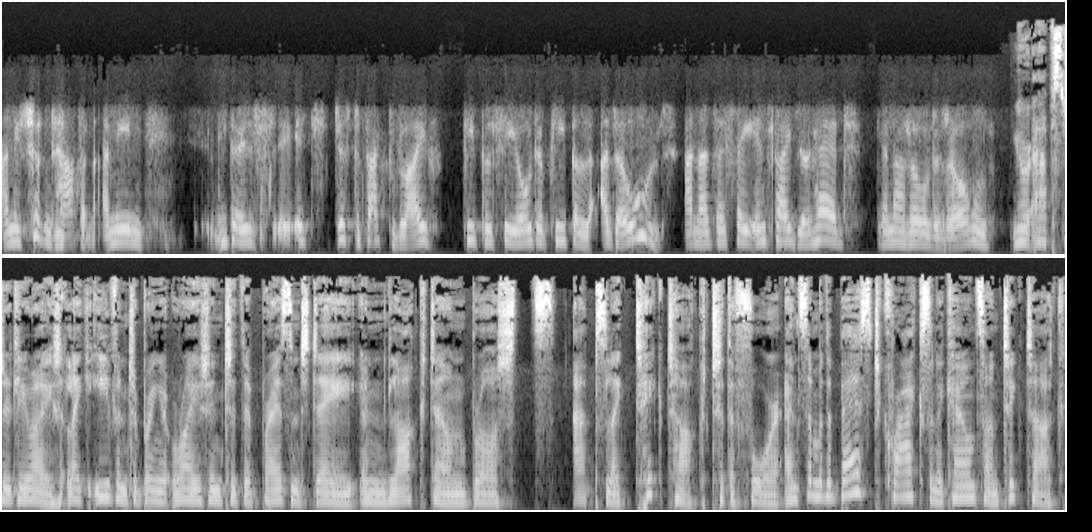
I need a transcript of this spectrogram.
and it shouldn't happen. I mean there's it's just a fact of life people see older people as old and as i say inside your head you're not old at all You're absolutely right. Like even to bring it right into the present day, in lockdown brought apps like TikTok to the fore, and some of the best cracks and accounts on TikTok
